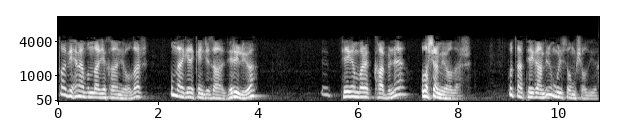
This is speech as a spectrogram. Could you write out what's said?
Tabi hemen bunlar yakalanıyorlar. Bunlara gereken ceza veriliyor. Peygamber kabrine ulaşamıyorlar. Bu da peygamberin mucize olmuş oluyor.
